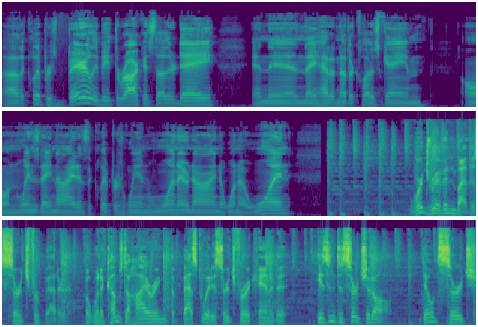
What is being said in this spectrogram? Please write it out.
Uh, the Clippers barely beat the Rockets the other day, and then they had another close game on Wednesday night as the Clippers win 109 to 101. We're driven by the search for better. But when it comes to hiring, the best way to search for a candidate isn't to search at all. Don't search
